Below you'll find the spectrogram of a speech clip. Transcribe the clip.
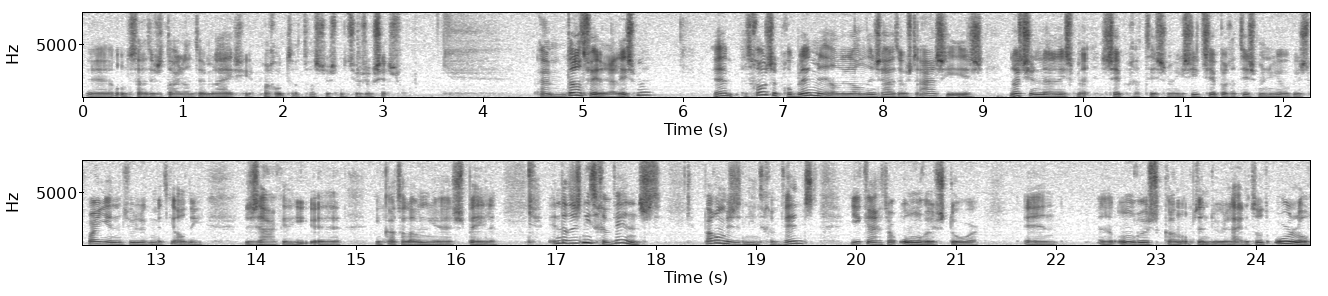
uh, ontstaat tussen Thailand en Maleisië. Maar goed, dat was dus niet zo succesvol. Um, dan het federalisme. Het grootste probleem in alle landen in Zuidoost-Azië is nationalisme en separatisme. Je ziet separatisme nu ook in Spanje natuurlijk met al die zaken die uh, in Catalonië spelen. En dat is niet gewenst. Waarom is het niet gewenst? Je krijgt er onrust door. En uh, onrust kan op den duur leiden tot oorlog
